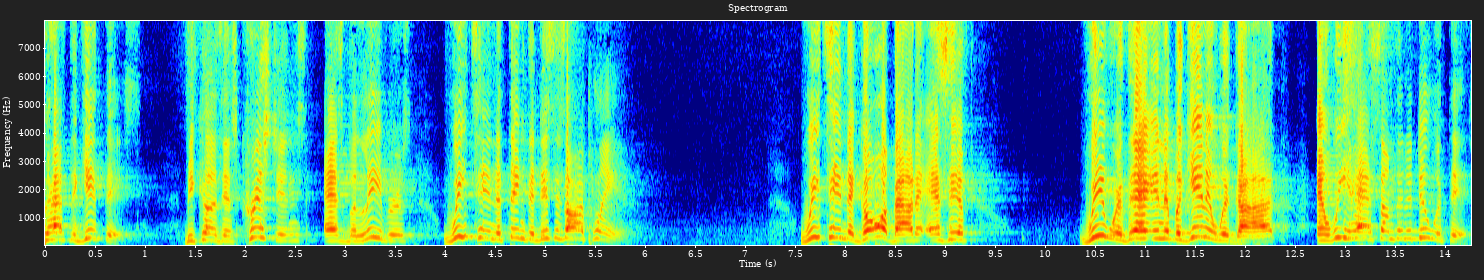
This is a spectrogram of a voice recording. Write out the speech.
have to get this because as Christians, as believers, we tend to think that this is our plan. We tend to go about it as if we were there in the beginning with God and we had something to do with this.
